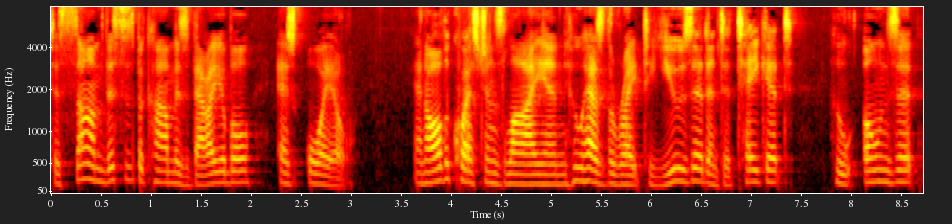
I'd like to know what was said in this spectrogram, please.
To some, this has become as valuable as oil. And all the questions lie in who has the right to use it and to take it, who owns it.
